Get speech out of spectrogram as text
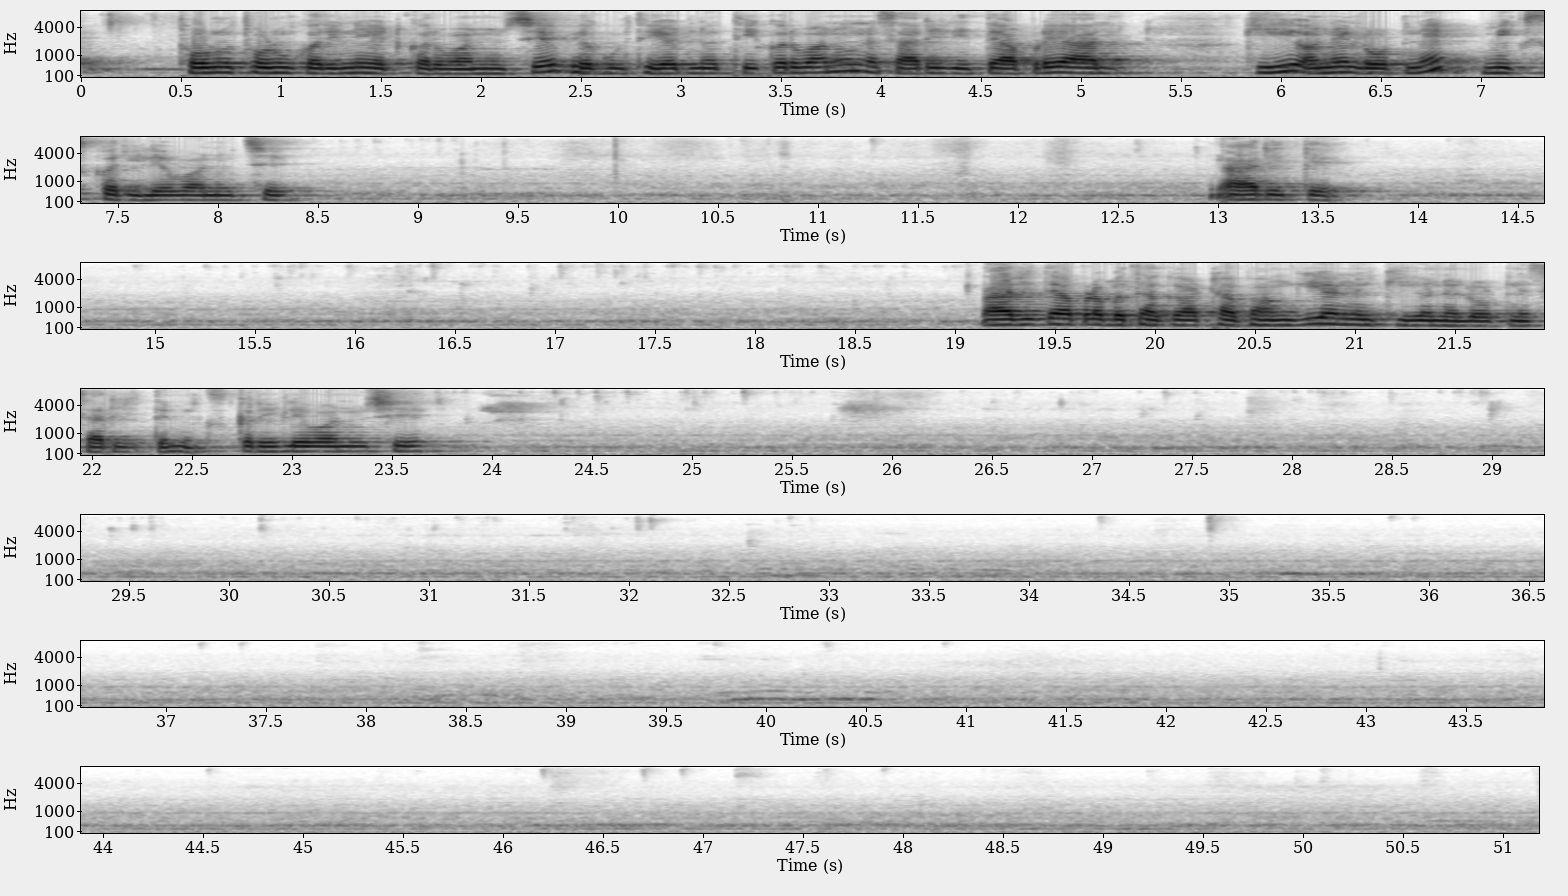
થોડું થોડું કરીને એડ કરવાનું છે. ભેગુંથી એડ નથી કરવાનું ને સારી રીતે આપણે આ ઘી અને લોટને મિક્સ કરી લેવાનું છે. આ રીતે આ રીતે આપણા બધા ગાંઠા ભાંગી અને ઘી અને લોટને સારી રીતે મિક્સ કરી લેવાનું છે.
